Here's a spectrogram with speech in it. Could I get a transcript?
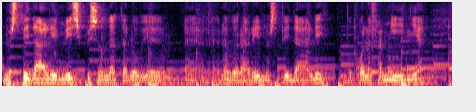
In ospedale invece poi sono andata a eh, lavorare in ospedale dopo la famiglia.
